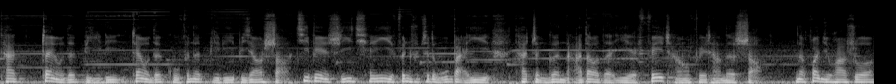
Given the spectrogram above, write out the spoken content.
他占有的比例、占有的股份的比例比较少，即便是一千亿分出去的五百亿，他整个拿到的也非常非常的少。那换句话说，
